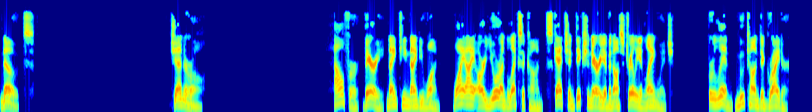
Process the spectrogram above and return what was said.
Notes General Alpher, Barry 1991. Yir Yoront Lexicon, Sketch and Dictionary of an Australian Language. Berlin, Mouton de Gruyter.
